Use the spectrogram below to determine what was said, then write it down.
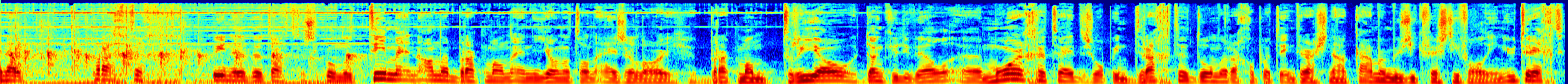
En ook prachtig binnen de 80 seconden. Tim en Anne Brakman en Jonathan IJzerlooy. Het Brakman trio, dank jullie wel. Uh, morgen treden ze op in Drachten. Donderdag op het Internationaal Kamermuziekfestival in Utrecht.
